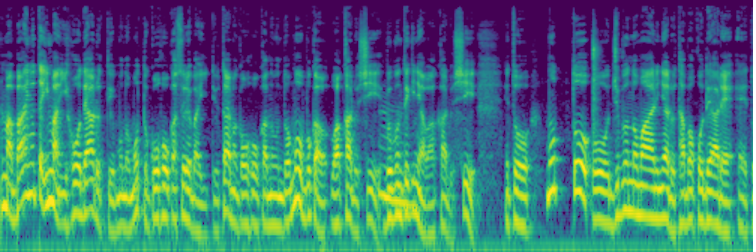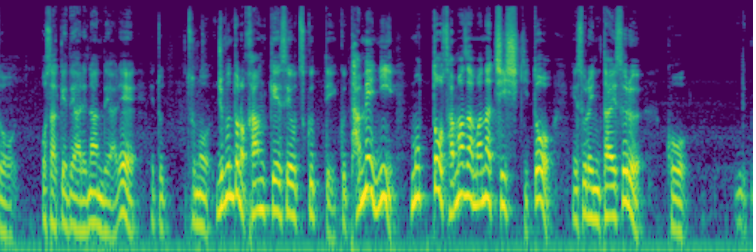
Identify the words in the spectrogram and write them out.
まあ、場合によっては今違法であるっていうものをもっと合法化すればいいっていう大麻合法化の運動も僕は分かるし部分的には分かるし、えっと、もっとお自分の周りにあるタバコであれ、えっと、お酒であれ何であれ、えっと、その自分との関係性を作っていくためにもっとさまざまな知識とえそれに対するこう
